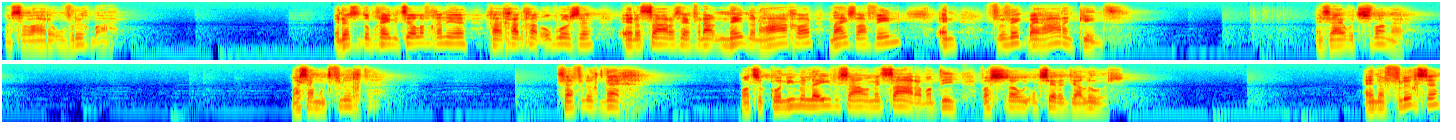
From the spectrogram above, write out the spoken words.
Maar ze waren onvruchtbaar. En dat ze het op een gegeven moment zelf gaan, eh, gaan, gaan, gaan oplossen. En dat Sarah zegt van nou neem dan Hagar, mijn slavin, en verwek bij haar een kind. En zij wordt zwanger. Maar zij moet vluchten. Zij vlucht weg. Want ze kon niet meer leven samen met Sarah, want die was zo ontzettend jaloers. En dan vlucht ze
